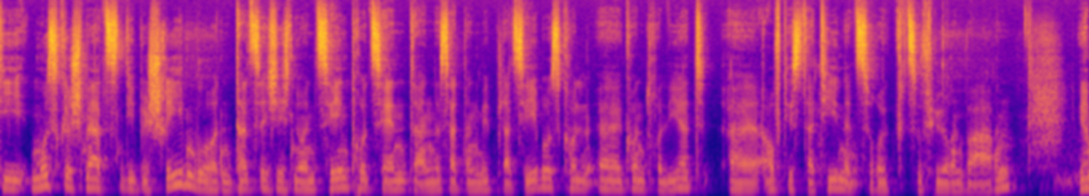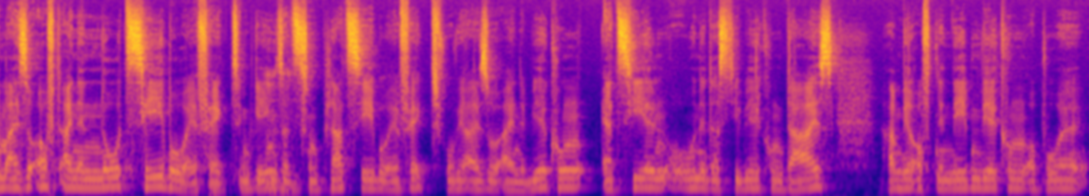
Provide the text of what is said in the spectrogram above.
die Muskelschmerzen, die beschrieben wurden, tatsächlich nur in 10 Prozent dann, das hat man mit Placebos kon äh, kontrolliert, äh, auf die Statine zurückzuführen waren. Wir haben also oft einen Nocebo-Effekt im Gegensatz mhm. zum Placebo-Effekt, wo wir also eine Wirkung erzielen, ohne dass die Wirkung da ist, haben wir oft eine Nebenwirkung, obwohl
